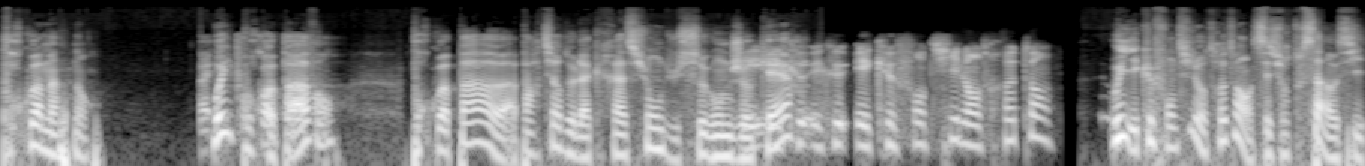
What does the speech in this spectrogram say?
Pourquoi maintenant? Ouais, Oui, pourquoi, pas avant? Pourquoi pas euh, à partir de la création du second Joker Et, que, et que- et que font-ils entre temps Oui, et que font-ils entre-temps? C'est surtout ça aussi.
